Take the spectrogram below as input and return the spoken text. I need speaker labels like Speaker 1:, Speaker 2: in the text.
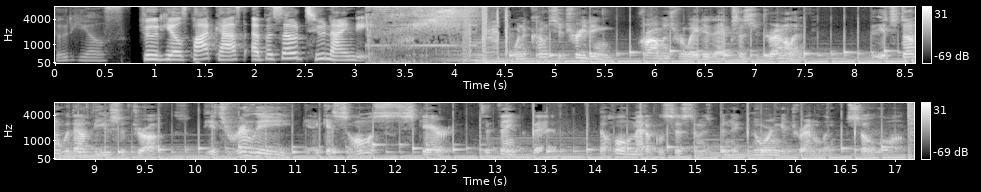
Speaker 1: Food Heals. Food Heals Podcast, episode 290.
Speaker 2: When it comes to treating problems related to excess adrenaline, it's done without the use of drugs. It's really, I guess, almost scary to think that the whole medical system has been ignoring adrenaline for so long.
